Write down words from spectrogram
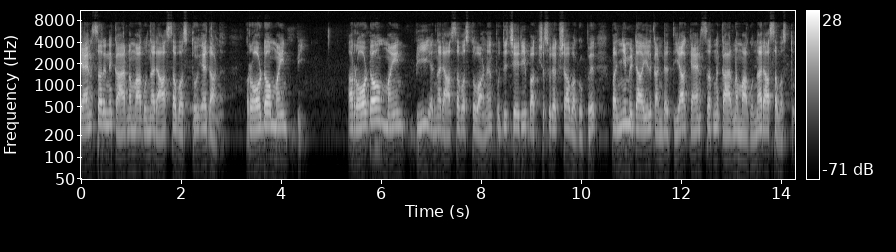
ക്യാൻസറിന് കാരണമാകുന്ന രാസവസ്തു ഏതാണ്? Rhodamine B. ആ റോഡോമൈൻ ബി എന്ന രാസവസ്തുവാണ് പുതുച്ചേരി ഭക്ഷ്യസുരക്ഷാ വകുപ്പ് പഞ്ഞിമിഠായിൽ കണ്ടെത്തിയ ക്യാൻസറിന് കാരണമാകുന്ന രാസവസ്തു.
